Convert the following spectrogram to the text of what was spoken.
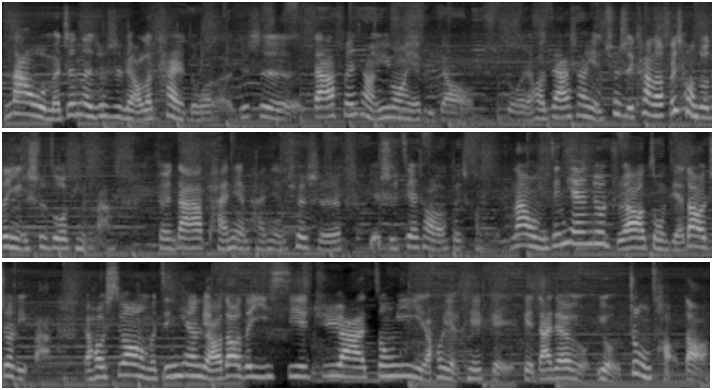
那我们真的就是聊了太多了，就是大家分享欲望也比较多，然后加上也确实看了非常多的影视作品吧。所以大家盘点盘点，确实也是介绍了非常多。那我们今天就主要总结到这里吧。然后希望我们今天聊到的一些剧啊、综艺，然后也可以给给大家有有种草到。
